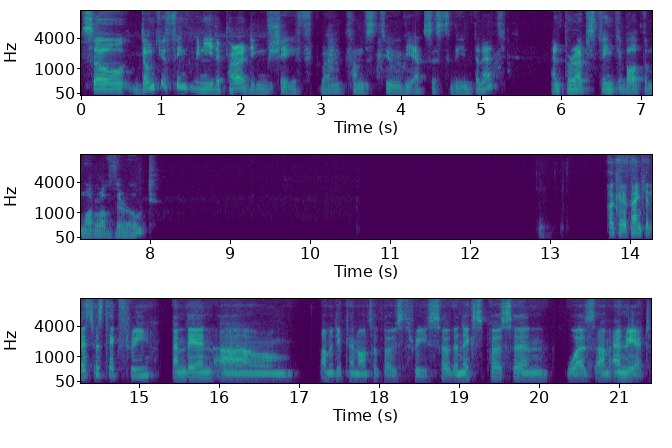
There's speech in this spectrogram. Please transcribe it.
So don't you think we need a paradigm shift when it comes to the access to the internet and perhaps think about the model of the road? Okay, thank you. Let's just take three and then um, Amandeep can answer those three. So the next person was um, Anriette.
